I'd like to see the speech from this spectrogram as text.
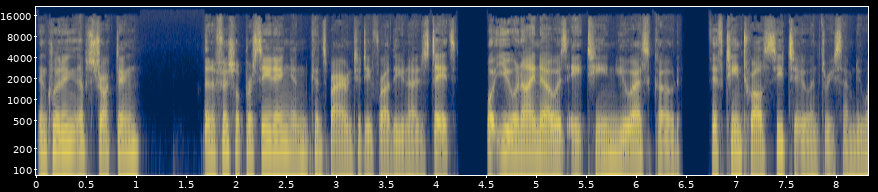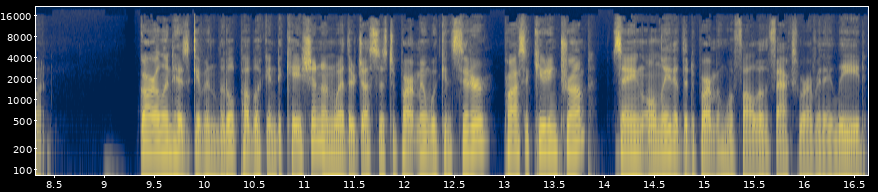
including obstructing an official proceeding and conspiring to defraud the United States. What you and I know is 18 U.S. Code 1512C2 and 371. Garland has given little public indication on whether Justice Department would consider prosecuting Trump, saying only that the department will follow the facts wherever they lead.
